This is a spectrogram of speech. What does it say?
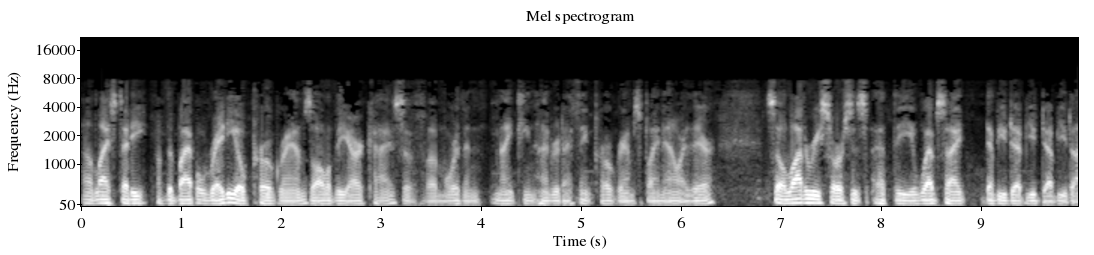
uh, life study of the Bible radio programs. All of the archives of uh, more than 1900, I think, programs by now are there. So a lot of resources at the website www.lsm.org.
